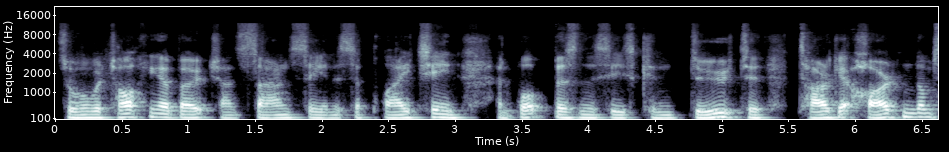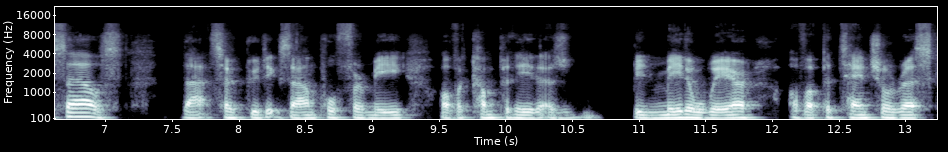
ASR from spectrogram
So when we're talking about transparency in the supply chain and what businesses can do to target harden themselves, that's a good example for me of a company that has been made aware of a potential risk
